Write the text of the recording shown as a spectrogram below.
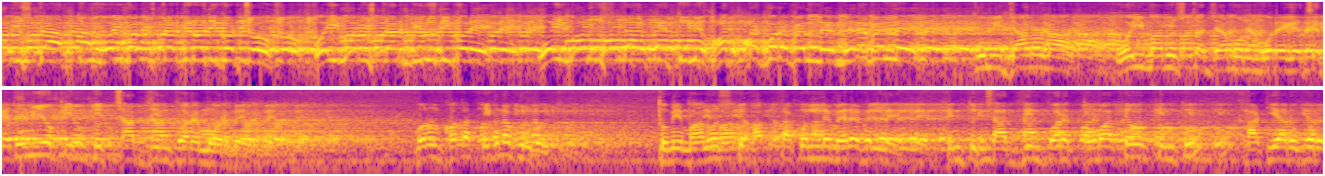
মানুষটা তুমি ওই মানুষটার বিরোধী করছ ওই মানুষটার বিরোধী করে ওই মানুষটাকে তুমি হত্যা করে ফেললে মেরে ফেললে তুমি জানো না ওই মানুষটা যেমন মরে গেছে তুমিও কিন্তু চার দিন পরে মরবে। বলুন, কথা ঠিক না ভুল বলছি? তুমি মানুষকে হত্যা করলে, মেরে ফেললে, কিন্তু চার দিন পরে তোমাকেও কিন্তু খাটিয়ার উপরে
